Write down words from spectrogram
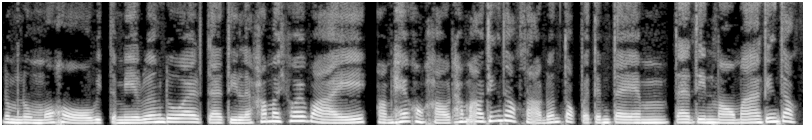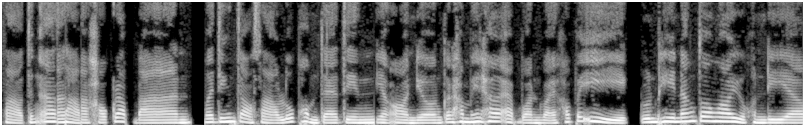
หนุ่มๆโมโห วิทย์จะมีเรื่องด้วย แต่จินเลยเข้ามาช่วยไว้ ความเท่ของเขาทำเอาจิ้งจอกสาวโดนตกไปเต็มๆ แต่จินเมามากจิ้งจอกสาวจึงอาสาพาเขากลับบ้าน เมื่อจิ้งจอกสาวลูบผมแจจินอย่างอ่อนโยนก็ทำให้เธอแอบหวันไหวเข้าไปอีก รุ่นพี่นั่งตัวงออยู่คนเดียว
